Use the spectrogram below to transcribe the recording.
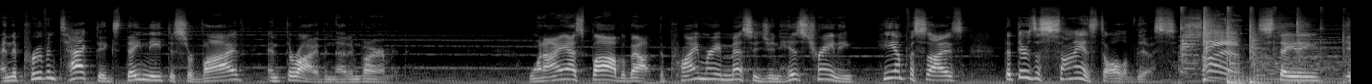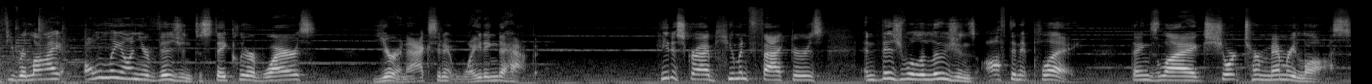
and the proven tactics they need to survive and thrive in that environment. When I asked Bob about the primary message in his training, he emphasized that there's a science to all of this. Stating, if you rely only on your vision to stay clear of wires, you're an accident waiting to happen. He described human factors and visual illusions often at play, things like short-term memory loss,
